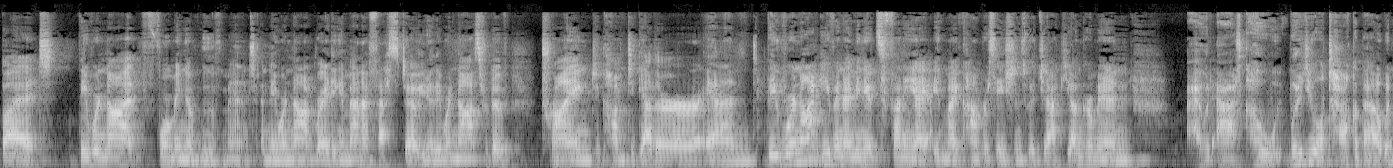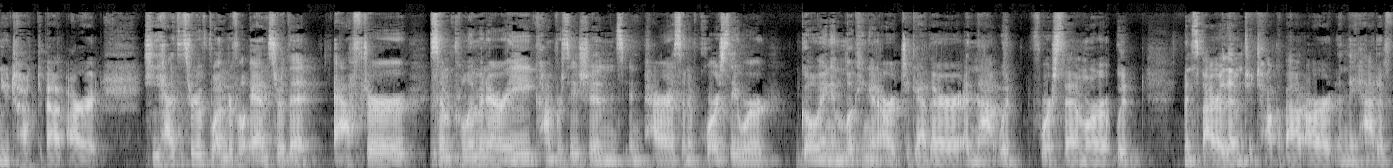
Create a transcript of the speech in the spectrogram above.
but they were not forming a movement and they were not writing a manifesto. You know, they were not sort of trying to come together and they were not even, I mean, it's funny, I, in my conversations with Jack Youngerman, I would ask, Oh, what did you all talk about when you talked about art? He had this sort of wonderful answer that after some preliminary conversations in Paris, and of course they were going and looking at art together, and that would force them or would inspire them to talk about art. And they had a,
